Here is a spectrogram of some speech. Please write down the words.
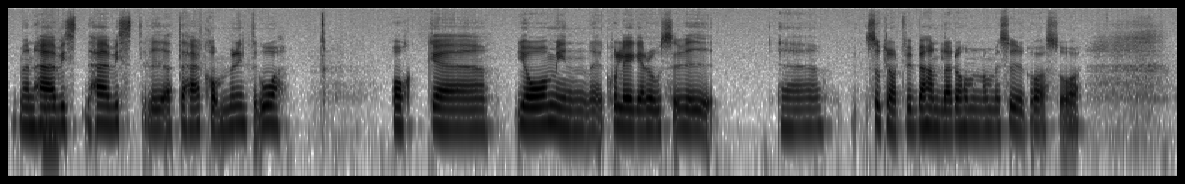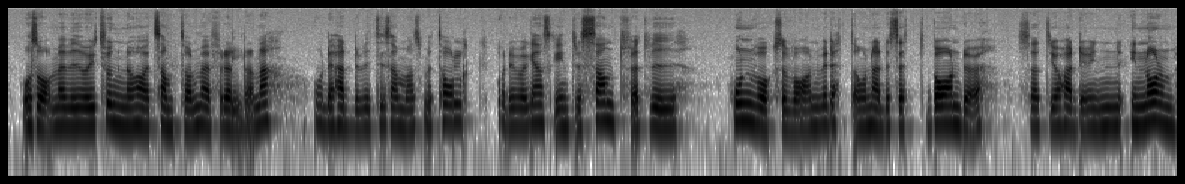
Men här, mm. vis här visste vi att det här kommer inte gå. Och eh, jag och min kollega Rose, vi eh, såklart vi behandlade honom med syrgas och, och så, men vi var ju tvungna att ha ett samtal med föräldrarna och det hade vi tillsammans med tolk och det var ganska intressant för att vi, hon var också van vid detta, hon hade sett barn dö. Så att jag hade en enorm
